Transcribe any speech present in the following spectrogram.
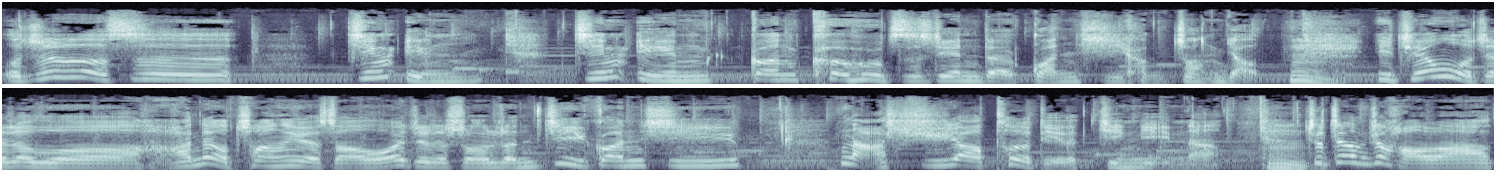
我觉得是。经营，经营跟客户之间的关系很重要。嗯，以前我觉得我还没有创业的时候，我会觉得说人际关系哪需要特别的经营呢？嗯，就这样就好了。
